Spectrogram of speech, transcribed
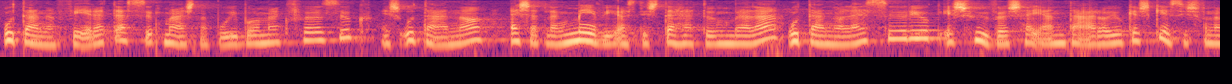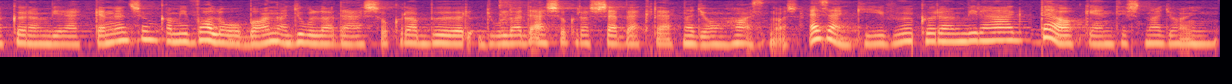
utána félretesszük, másnap újból megfőzzük, és utána esetleg méviaszt is tehetünk bele, utána leszűrjük, és hűvös helyen tároljuk, és kész is van a körömvirágkenőcsünk, ami valóban a gyulladásokra, bőrgyulladásokra, sebekre nagyon hasznos. Ezen kívül körömvirág teaként is nagyon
